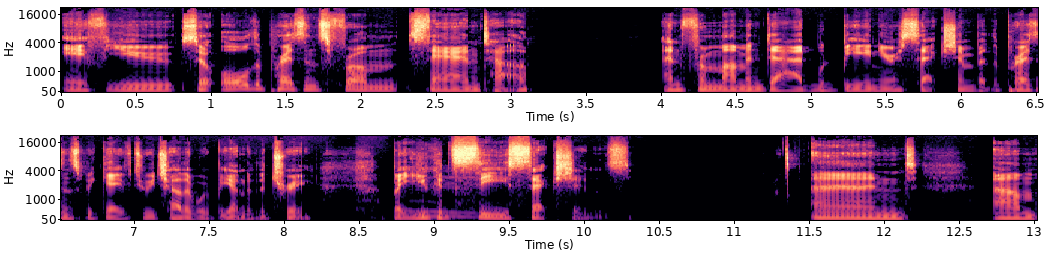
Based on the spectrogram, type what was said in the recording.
if you. So, all the presents from Santa and from mum and dad would be in your section, but the presents we gave to each other would be under the tree. But you could see sections. And um,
